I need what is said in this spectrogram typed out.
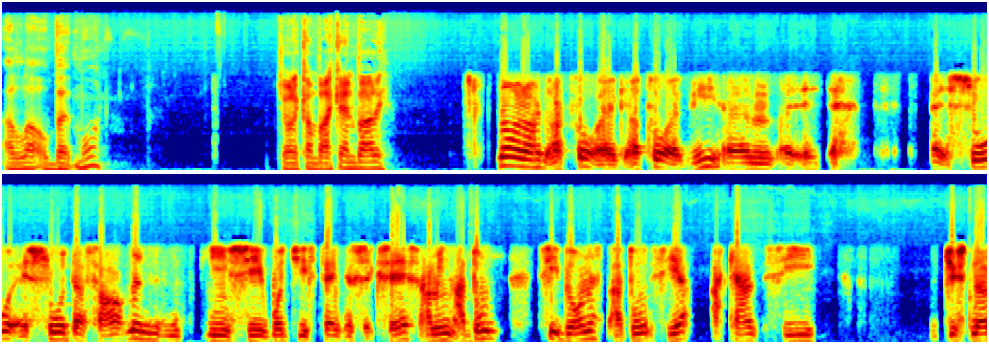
a little bit more. Do you want to come back in, Barry? No, no, I thought I totally agree. Um, it, it's so it's so disheartening. You say, "What do you think of success?" I mean, I don't. See, to be honest, I don't see it. I can't see. Just now,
